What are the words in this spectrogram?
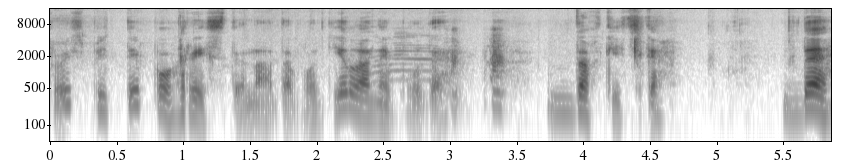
Щось піти погризти треба, бо діла не буде. Да, кицька. Де?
